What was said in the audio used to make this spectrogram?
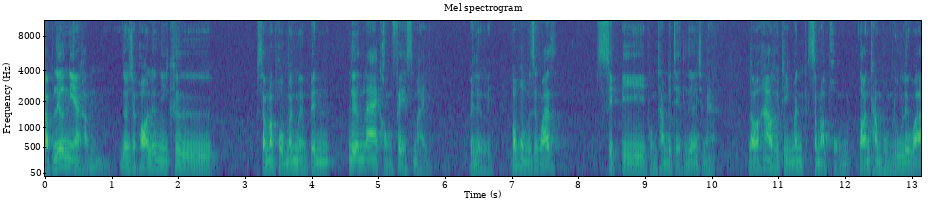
กับเรื่องเนี้ยครับ อืม โดยเฉพาะเรื่องนี้คือสำหรับผมมันเหมือนเป็นเรื่องแรกของเฟสใหม่ไปเลย เพราะผมรู้สึกว่า 10 ปีผมทำไป 7 เรื่องใช่ไหมฮะแล้ว how to ทิ้งมันสำหรับผมตอนทำผมรู้เลยว่า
